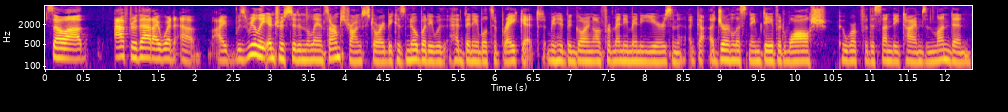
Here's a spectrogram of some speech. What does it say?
So, uh, after that, I went. Uh, I was really interested in the Lance Armstrong story because nobody was, had been able to break it. I mean, it had been going on for many, many years, and a, a journalist named David Walsh, who worked for the Sunday Times in London,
